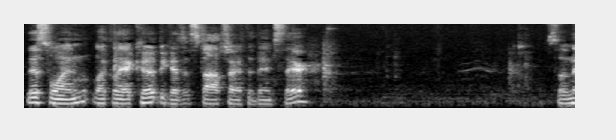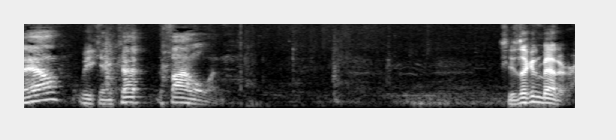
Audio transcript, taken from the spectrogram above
This one, luckily I could because it stops right at the bench there. So now we can cut the final one. She's looking better.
